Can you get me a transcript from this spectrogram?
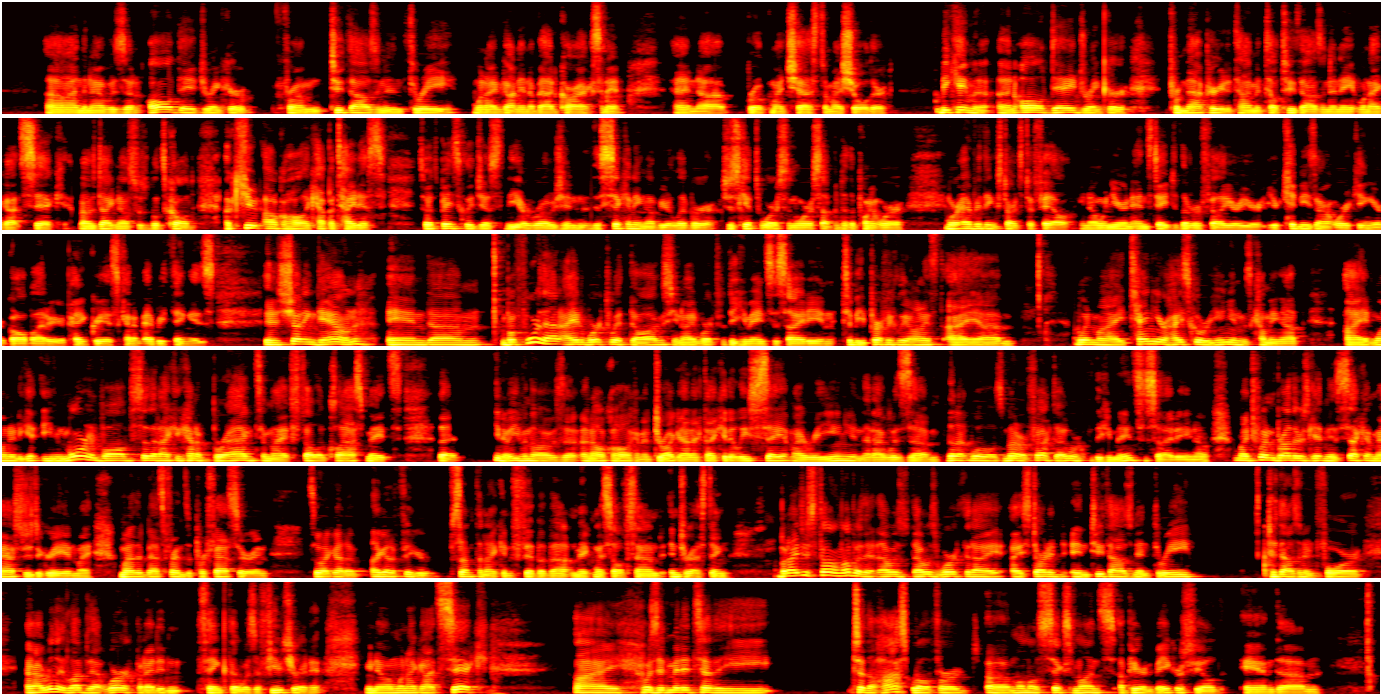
Uh, and then I was an all day drinker from 2003 when I'd gotten in a bad car accident and uh, broke my chest and my shoulder. Became a, an all day drinker from that period of time until 2008 when I got sick. I was diagnosed with what's called acute alcoholic hepatitis. So it's basically just the erosion, the sickening of your liver just gets worse and worse up until the point where where everything starts to fail. You know, when you're in end stage liver failure, your your kidneys aren't working, your gallbladder, your pancreas, kind of everything is is shutting down. And um, before that, I had worked with dogs. You know, I had worked with the Humane Society, and to be perfectly honest, I um, when my 10 year high school reunion was coming up, I had wanted to get even more involved so that I could kind of brag to my fellow classmates that you know, even though I was a, an alcoholic and a drug addict, I could at least say at my reunion that I was um, that. well, as a matter of fact, I work with the Humane Society. You know, my twin brother's getting his second master's degree, and my my other best friend's a professor, and so I gotta I gotta figure something I can fib about and make myself sound interesting. But I just fell in love with it. That was that was work that I I started in 2003, 2004, and I really loved that work, but I didn't think there was a future in it. You know, and when I got sick, I was admitted to the to the hospital for um, almost six months up here in Bakersfield, and um,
